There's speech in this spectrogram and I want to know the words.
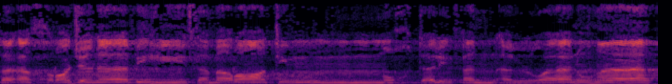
فاخرجنا به ثمرات مختلفا الوانها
